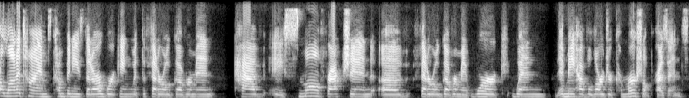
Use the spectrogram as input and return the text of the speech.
A lot of times, companies that are working with the federal government have a small fraction of federal government work when it may have a larger commercial presence.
